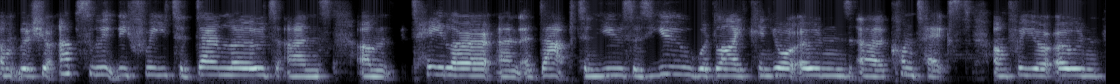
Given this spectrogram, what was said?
um, which you're absolutely free to download and um, tailor and adapt and use as you would like in your own uh, context um, for your own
